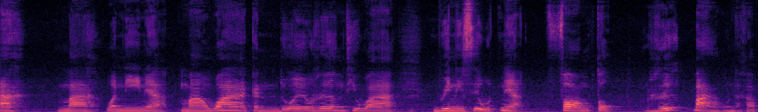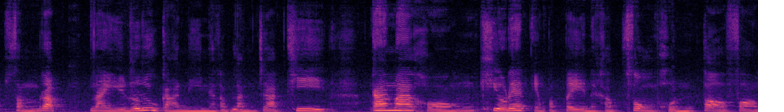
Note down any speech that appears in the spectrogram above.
อะมาวันนี้เนี่ยมาว่ากันด้วยเรื่องที่ว่าวินิซิอุสเนี่ยฟอร์มตกหรือเปล่านะครับสำหรับในฤดูกาลนี้นะครับ หลังจากที่การมาของคิเรนเอ็มปาเป้นะครับส่งผลต่อฟอร์ม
